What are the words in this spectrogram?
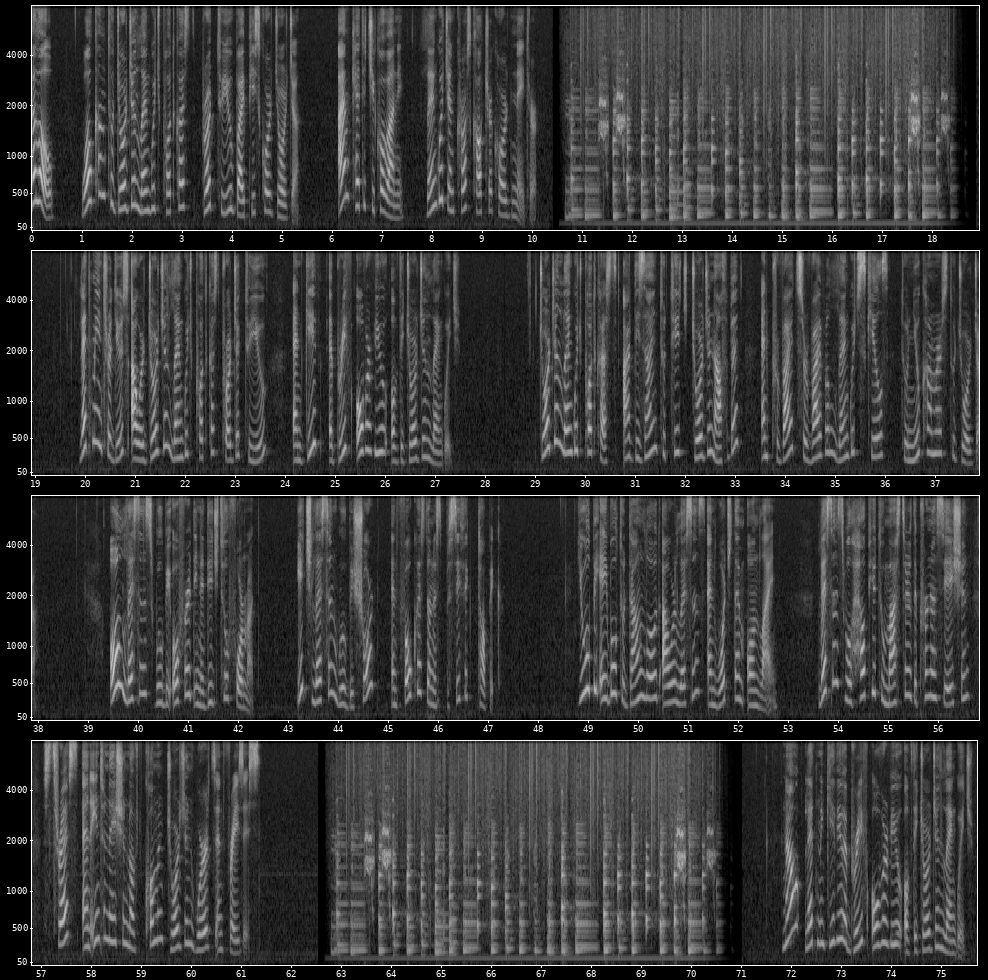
Hello, welcome to Georgian Language Podcast brought to you by Peace Corps Georgia. I'm Katy Chikovani, Language and Cross Culture Coordinator. Let me introduce our Georgian Language Podcast project to you and give a brief overview of the Georgian language. Georgian language podcasts are designed to teach Georgian alphabet and provide survival language skills to newcomers to Georgia. All lessons will be offered in a digital format. Each lesson will be short and focused on a specific topic. You will be able to download our lessons and watch them online. Lessons will help you to master the pronunciation stress and intonation of common Georgian words and phrases. Now let me give you a brief overview of the Georgian language.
